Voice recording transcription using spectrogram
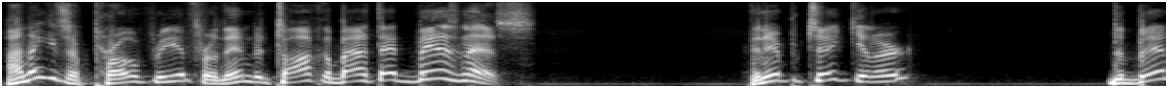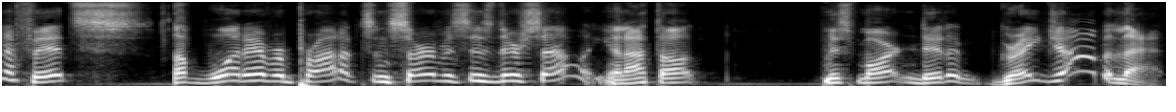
I think it's appropriate for them to talk about that business. And in particular, the benefits of whatever products and services they're selling. And I thought Miss Martin did a great job of that.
